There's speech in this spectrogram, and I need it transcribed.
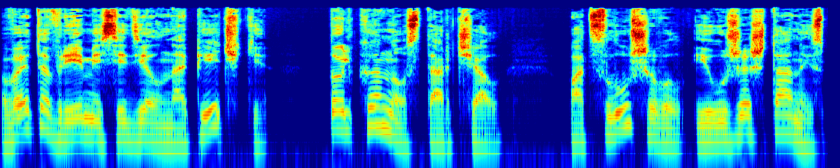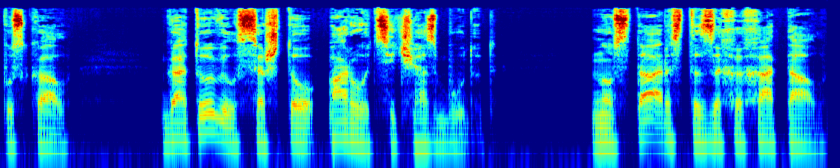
в это время сидел на печке, только нос торчал, подслушивал и уже штаны спускал. Готовился, что пороть сейчас будут. Но староста захохотал.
